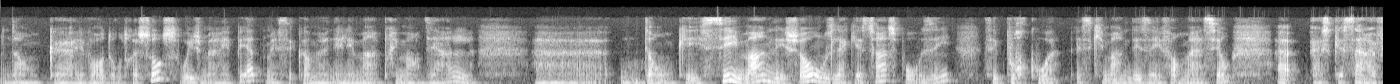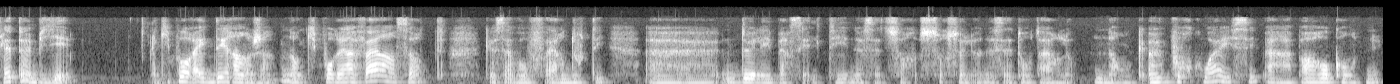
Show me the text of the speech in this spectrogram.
Donc, aller voir d'autres sources, oui, je me répète, mais c'est comme un élément primordial. Euh, donc, s'il manque des choses, la question à se poser, c'est pourquoi est-ce qu'il manque des informations? Euh, est-ce que ça reflète un biais qui pourrait être dérangeant, donc qui pourrait faire en sorte que ça va vous faire douter euh, de l'impartialité de cette source-là, de cet auteur-là. Donc, un pourquoi ici par rapport au contenu.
